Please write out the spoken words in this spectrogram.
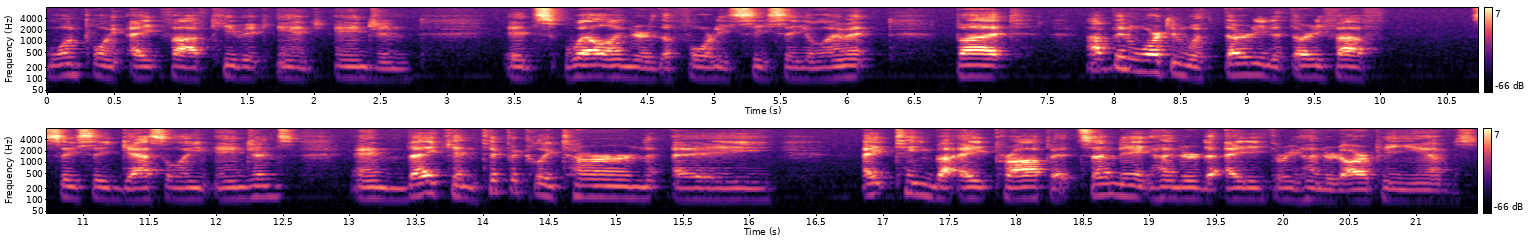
1.85 cubic inch engine it's well under the 40 cc limit but I've been working with 30 to 35 cc gasoline engines and they can typically turn a 18 by 8 prop at 7800 to 8300 RPMs.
